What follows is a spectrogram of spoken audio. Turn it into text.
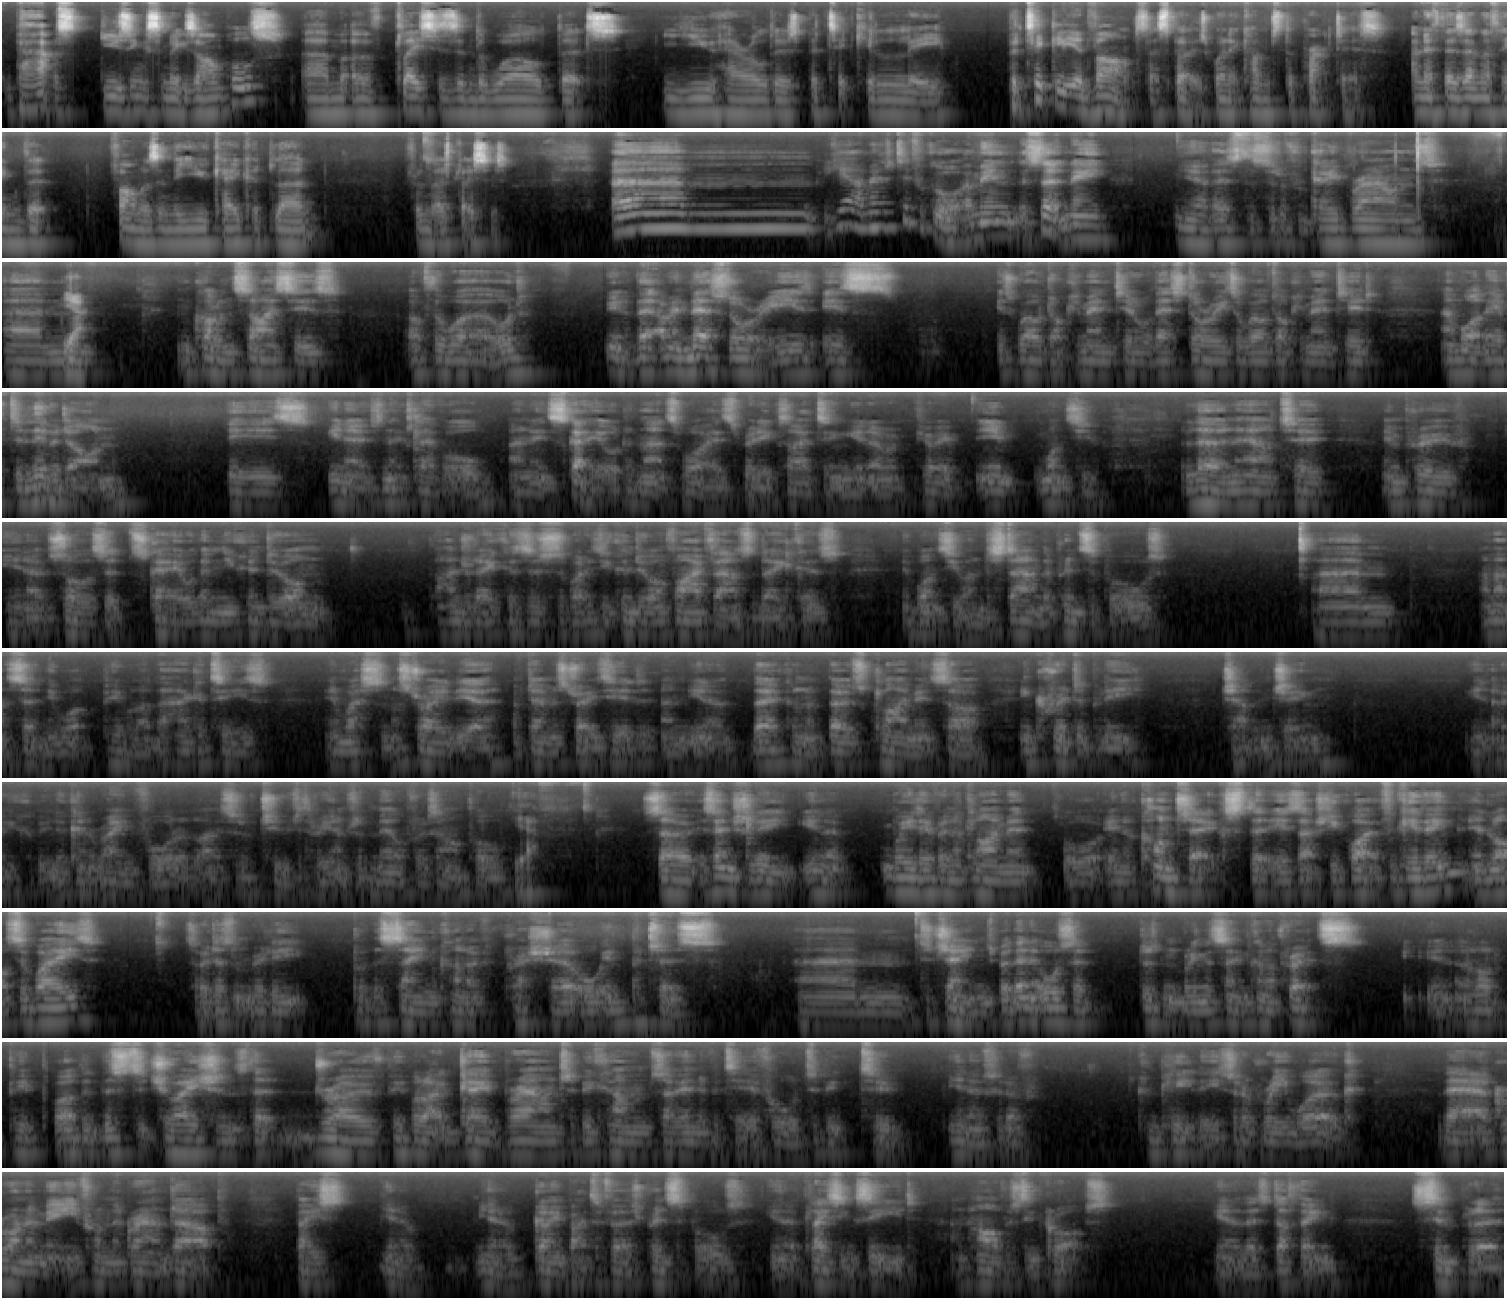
perhaps using some examples um, of places in the world that you herald as particularly particularly advanced, I suppose, when it comes to practice, and if there's anything that farmers in the UK could learn from those places. Um, yeah, I mean it's difficult. I mean certainly, know, there's the sort of Gabe Browns, um, Yeah. and Colin Seises of the world. You know, I mean their story is, is is well documented, or their stories are well documented, and what they've delivered on is you know it's next level and it's scaled, and that's why it's really exciting. You know, if you're, you, once you learn how to improve, you know, soils at scale, then you can do on 100 acres as well as you can do on 5,000 acres once you understand the principles. Um, and that's certainly what people like the Haggertys in Western Australia have demonstrated. And you know, their kind of those climates are incredibly challenging. You know, you could be looking at rainfall at like sort of two to three hundred mil, for example. Yeah. So essentially, you know, we live in a climate or in a context that is actually quite forgiving in lots of ways. So it doesn't really put the same kind of pressure or impetus um, to change. But then it also doesn't bring the same kind of threats. In a lot of people, well, the, the situations that drove people like Gabe Brown to become so innovative or to be to you know sort of completely sort of rework their agronomy from the ground up, based you know you know going back to first principles, you know placing seed and harvesting crops. You know, there's nothing simpler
